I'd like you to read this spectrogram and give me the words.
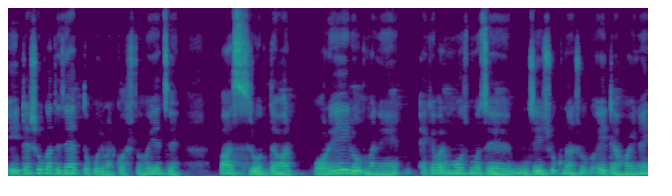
এইটা শুকাতে যায় এত পরিমাণ কষ্ট হয়েছে। পাঁচ রোদ দেওয়ার পরেই মানে একেবারে মোচমোচে যে শুকনা শুক এইটা হয় নাই।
